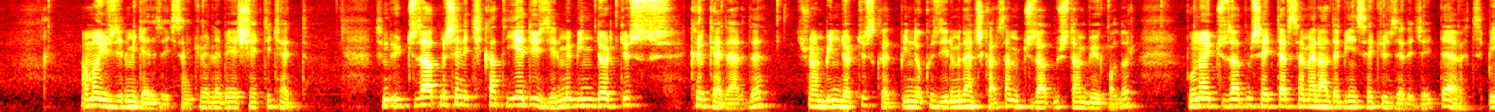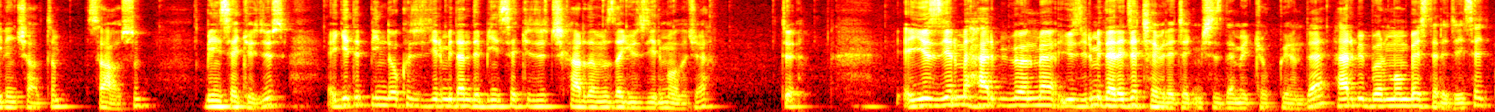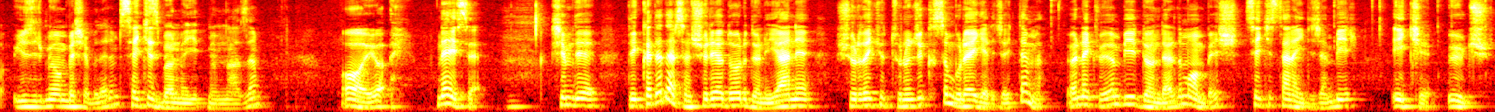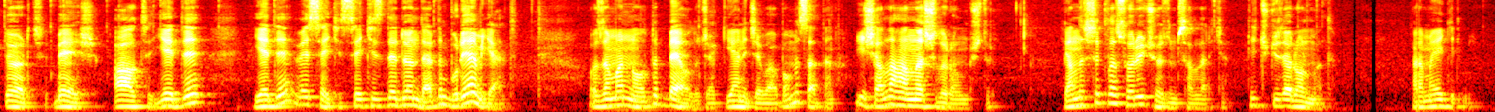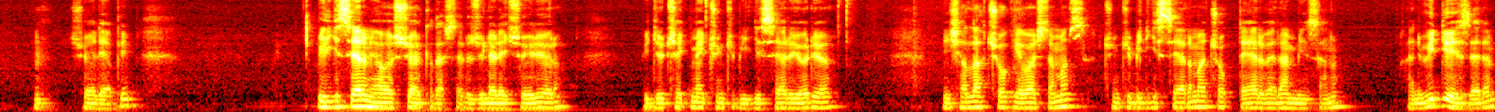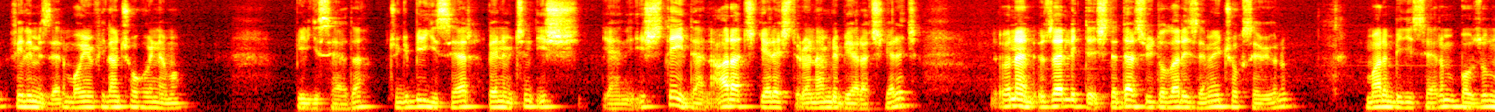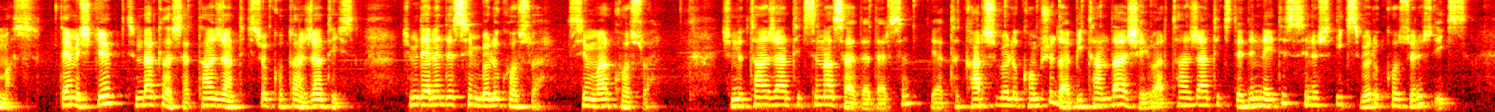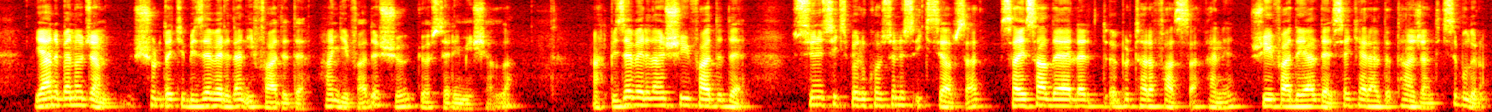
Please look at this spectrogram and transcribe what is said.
Ama 120 gelecek sanki öyle bir eşeklik ettim. Şimdi 360'ın iki katı 720 1440 ederdi. Şu an 1440 1920'den çıkarsam 360'tan büyük olur. Buna 360 eklersem herhalde 1800 edecekti. Evet bilinçaltım sağ olsun. 1800. E gidip 1920'den de 1800 çıkardığımızda 120 olacak. Tüh. E 120 her bir bölme 120 derece çevirecekmişiz demek o yönde. Her bir bölme 15 derece ise 120 15'e bölerim. 8 bölme gitmem lazım. Oy oy. Neyse. Şimdi dikkat edersen şuraya doğru dönüyor. Yani şuradaki turuncu kısım buraya gelecek değil mi? Örnek veriyorum bir döndürdüm 15. 8 tane gideceğim. 1, 2, 3, 4, 5, 6, 7, 7 ve 8. 8'de döndürdüm. Buraya mı geldi? O zaman ne oldu? B olacak. Yani cevabımız Adana. İnşallah anlaşılır olmuştur. Yanlışlıkla soruyu çözdüm sallarken. Hiç güzel olmadı. Aramaya girmeyeyim. Hı, şöyle yapayım. Bilgisayarım yavaşlıyor arkadaşlar. Üzülerek söylüyorum. Video çekmek çünkü bilgisayarı yoruyor. İnşallah çok yavaşlamaz. Çünkü bilgisayarıma çok değer veren bir insanım. Hani video izlerim, film izlerim, oyun filan çok oynamam bilgisayarda. Çünkü bilgisayar benim için iş yani iş değil yani araç gereçtir. Önemli bir araç gereç. Önemli özellikle işte ders videoları izlemeyi çok seviyorum. Umarım bilgisayarım bozulmaz. Demiş ki şimdi arkadaşlar tanjant x ve kotanjant x. Şimdi elinde sin bölü kos var. Sin var kos var. Şimdi tanjant x'i nasıl elde edersin? Ya karşı bölü komşu da bir tane daha şey var. Tanjant x dediğin neydi? Sinüs x bölü kosinüs x. Yani ben hocam şuradaki bize verilen ifadede hangi ifade? Şu göstereyim inşallah. Heh, bize verilen şu ifadede sinüs x bölü kosinüs x yapsak sayısal değerleri öbür tarafa atsak hani şu ifadeyi elde etsek herhalde tanjant x'i bulurum.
